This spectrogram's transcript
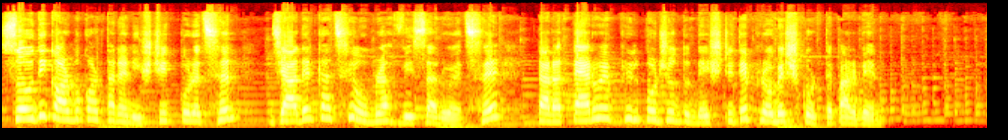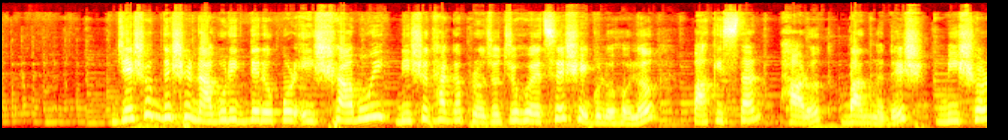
সৌদি কর্মকর্তারা নিশ্চিত করেছেন, যাদের কাছে ওমরাহ ভিসা রয়েছে তারা তেরো এপ্রিল পর্যন্ত দেশটিতে প্রবেশ করতে পারবেন। যেসব দেশের নাগরিকদের ওপর এই সাময়িক নিষেধাজ্ঞা প্রযোজ্য হয়েছে, সেগুলো হলো পাকিস্তান, ভারত, বাংলাদেশ, মিশর,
